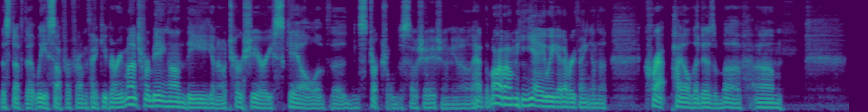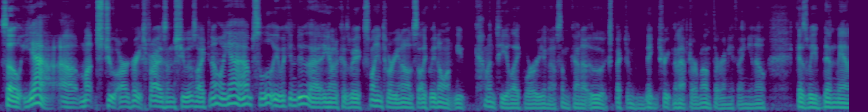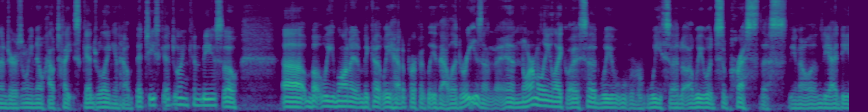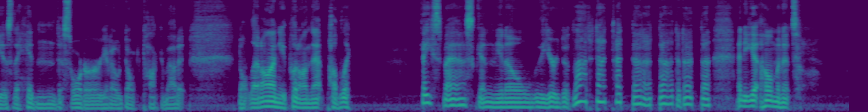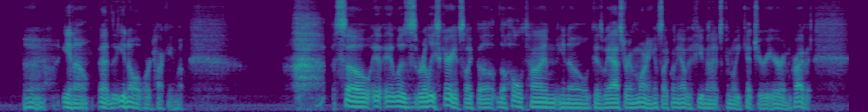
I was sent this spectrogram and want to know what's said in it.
The stuff that we suffer from. Thank you very much for being on the you know tertiary scale of the structural dissociation. You know, at the bottom, yay, we get everything in the crap pile that is above. Um, so yeah, uh, much to our great surprise, and she was like, "No, yeah, absolutely, we can do that." You know, because we explained to her, you know, it's like we don't want you coming to you like we're, you know, some kind of ooh expecting big treatment after a month or anything, you know, because we've been managers and we know how tight scheduling and how bitchy scheduling can be. So, uh, but we wanted because we had a perfectly valid reason, and normally, like I said, we we said uh, we would suppress this. You know, the idea is the hidden disorder. You know, don't talk about it don't let on. You put on that public face mask, and you know you're da da da da da da da da da, and you get home and it's, you know, uh, you know what we're talking about. So it, it was really scary. It's like the the whole time, you know, because we asked her in the morning. It's like when you have a few minutes, can we catch your ear in private?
